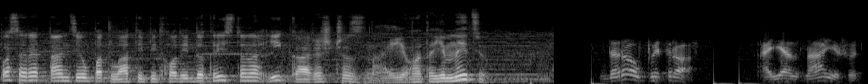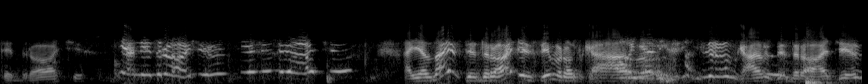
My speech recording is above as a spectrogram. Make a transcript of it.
Посеред танців Патлатий підходить до Крістона і каже, що знає його таємницю. Здоров, Петро. А я знаю, що ти дрочиш. Я не дрочу, я не дрочу. А я знаю, ти дрочиш, всім розкажу. Розкажу, ти ні!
